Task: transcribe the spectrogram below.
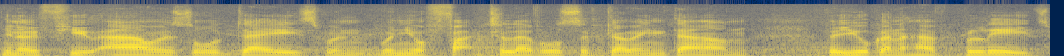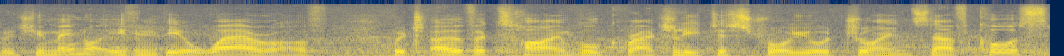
you know, a few hours or days when, when your factor levels are going down that you're going to have bleeds, which you may not even be aware of, which over time will gradually destroy your joints. Now, of course,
